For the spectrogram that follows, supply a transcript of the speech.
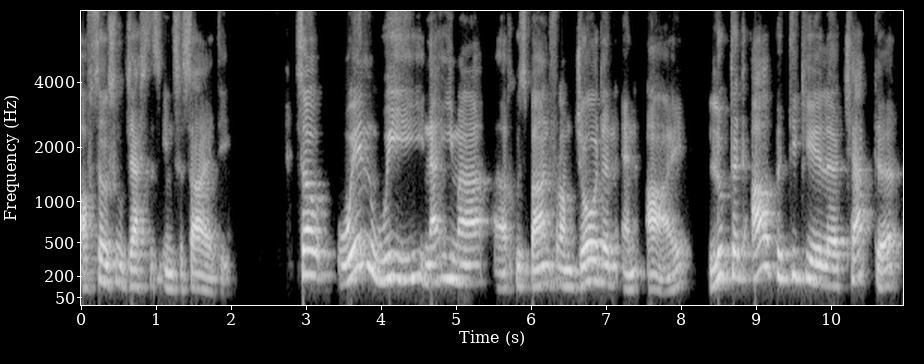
of social justice in society. So when we, Naima uh, Husban from Jordan and I, looked at our particular chapter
